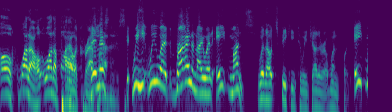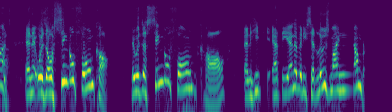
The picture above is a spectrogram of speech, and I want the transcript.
Oh, what a what a pile of crap Hey, that listen. is. We we went. Brian and I went eight months without speaking to each other at one point. Eight months, and it was a single phone call. It was a single phone call, and he at the end of it he said, "Lose my number,"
